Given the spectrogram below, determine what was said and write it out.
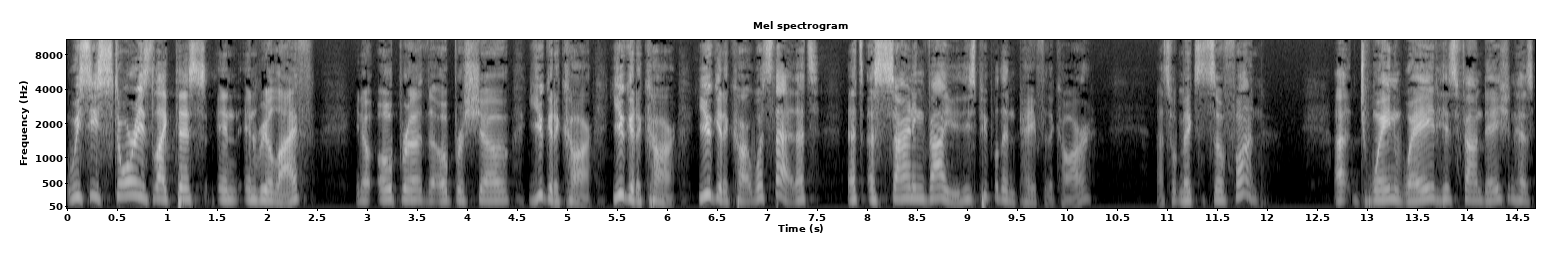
We see stories like this in, in real life. You know, Oprah, the Oprah show, you get a car, you get a car, you get a car. What's that? That's, that's assigning value. These people didn't pay for the car. That's what makes it so fun. Uh, Dwyane Wade, his foundation has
